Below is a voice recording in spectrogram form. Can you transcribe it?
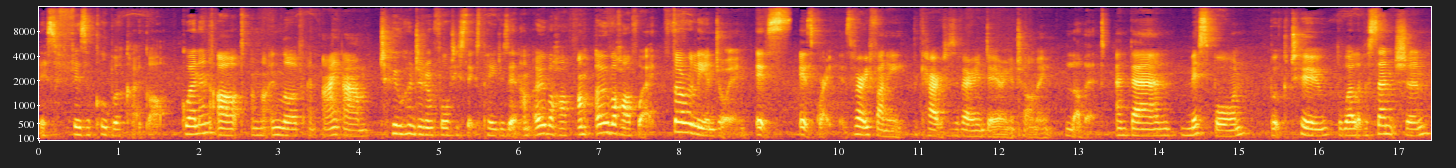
this physical book I got. Gwen and Art, I'm not in love, and I am 246 pages in. I'm over half. I'm over halfway. Thoroughly enjoying. It's it's great. It's very funny. The characters are very endearing and charming. Love it. And then Mistborn, book two, The Well of Ascension,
